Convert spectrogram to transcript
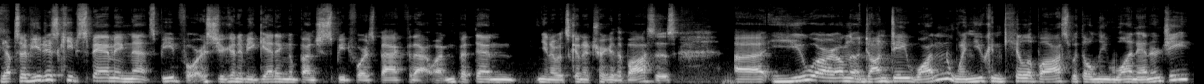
Yep. So if you just keep spamming that speed force, you're going to be getting a bunch of speed force back for that one. But then you know it's going to trigger the bosses. Uh, you are on the on day one when you can kill a boss with only one energy.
